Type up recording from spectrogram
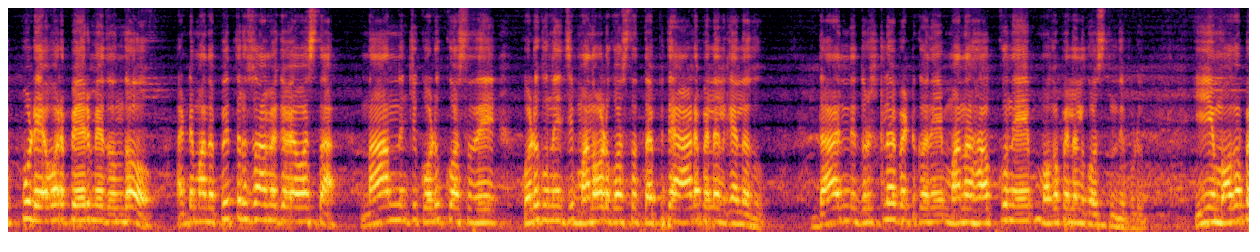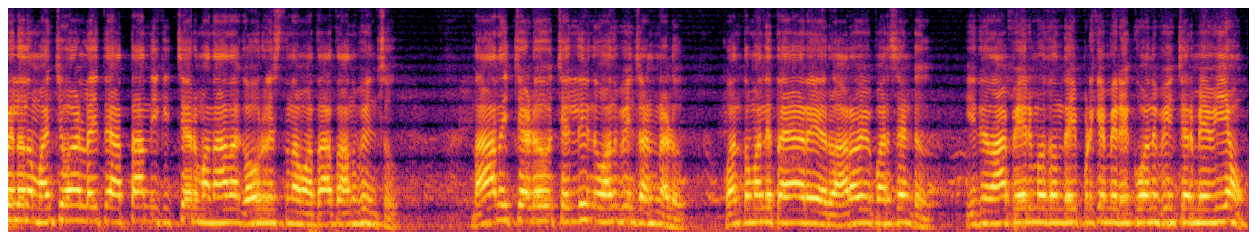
ఇప్పుడు ఎవరి పేరు మీద ఉందో అంటే మన పితృస్వామిక వ్యవస్థ నాన్న నుంచి కొడుకు వస్తుంది కొడుకు నుంచి మనవాడికి వస్తుంది తప్పితే ఆడపిల్లలకి వెళ్ళదు. దాన్ని దృష్టిలో పెట్టుకొని మన హక్కుని మగపిల్లలకు వస్తుంది ఇప్పుడు. ఈ మగపిల్లలు మంచివాళ్ళు అయితే అత్త నీకు ఇచ్చారు మా నాన్న గౌరవిస్తున్నావు మా తాత అనుభవించు. నాన్న ఇచ్చాడు చెల్లి నువ్వు అనిపించు అంటున్నాడు. కొంతమంది తయారయ్యారు అరవై పర్సెంట్. ఇది నా పేరు మీద ఉంది ఇప్పటికే మీరు ఎక్కువ అనిపించారు మేము ఇయ్యం.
